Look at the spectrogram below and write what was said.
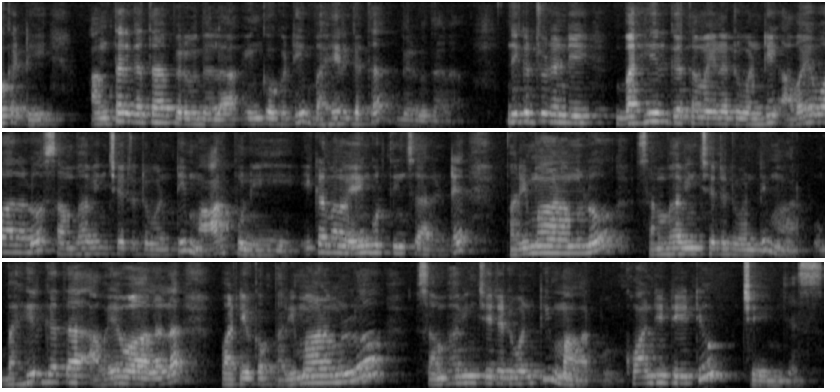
ఒకటి అంతర్గత పెరుగుదల ఇంకొకటి బహిర్గత పెరుగుదల. ఇక్కడ చూడండి బహిర్గతమైనటువంటి అవయవాలలో సంభవించేటటువంటి మార్పుని ఇక్కడ మనం ఏం గుర్తించాలంటే పరిమాణంలో సంభవించేటటువంటి మార్పు. బహిర్గత అవయవాల వాటి యొక్క పరిమాణంలో సంభవించేటటువంటి మార్పు. క్వాంటిటేటివ్ చేంజెస్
